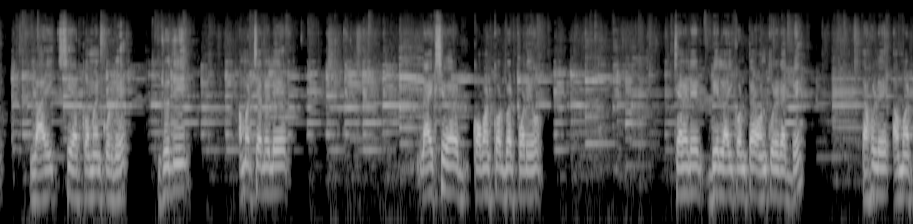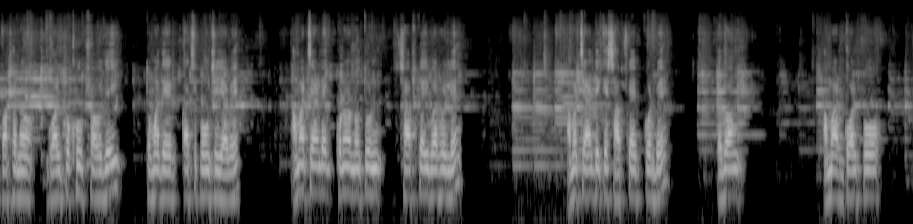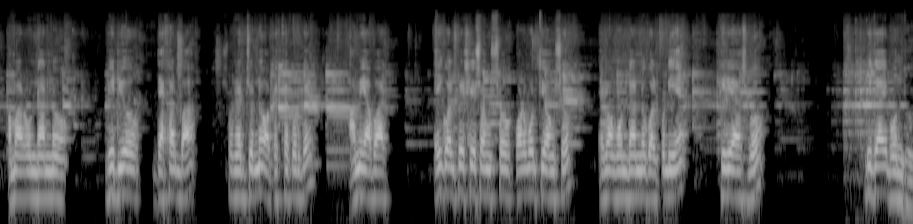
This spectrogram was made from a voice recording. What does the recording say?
লাইক শেয়ার কমেন্ট করবে। যদি আমার চ্যানেলে লাইক শেয়ার কমেন্ট করবার পরেও চ্যানেলের বেল আইকনটা অন করে রাখবে, তাহলে আমার পাঠানো গল্প খুব সহজেই তোমাদের কাছে পৌঁছে যাবে। আমার চ্যানেলে কোনো নতুন সাবস্ক্রাইবার হলে আমার চ্যানেলটিকে সাবস্ক্রাইব করবে এবং আমার গল্প, আমার অন্যান্য ভিডিও দেখার বা শোনার জন্য অপেক্ষা করবে। আমি আবার এই গল্পের শেষ অংশ, পরবর্তী অংশ এবং অন্যান্য গল্প নিয়ে ফিরে আসব। বিদায় বন্ধু।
